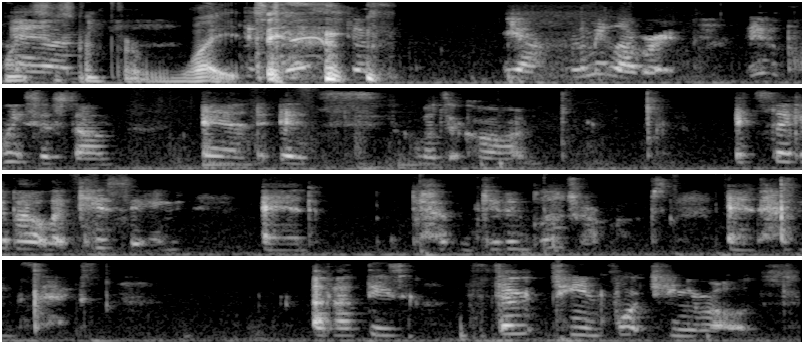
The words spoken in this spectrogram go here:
Point And- system for what? It's a point system. Yeah, let me elaborate. They have a point system, and it's what's it called? It's like about like kissing and giving blowjobs and having sex. About these 13, 14 year olds.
